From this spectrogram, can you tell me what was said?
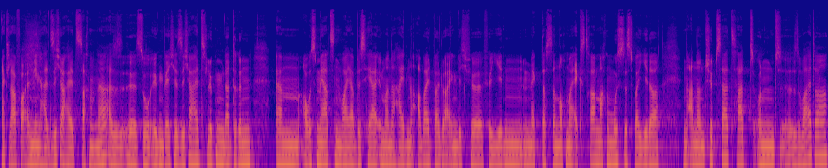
na klar, vor allen Dingen halt Sicherheitssachen. Ne? Also äh, so irgendwelche Sicherheitslücken da drin ähm, ausmerzen war ja bisher immer eine Heidenarbeit, weil du eigentlich für, für jeden Mac das dann nochmal extra machen musstest, weil jeder einen anderen Chipsatz hat und äh, so weiter.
